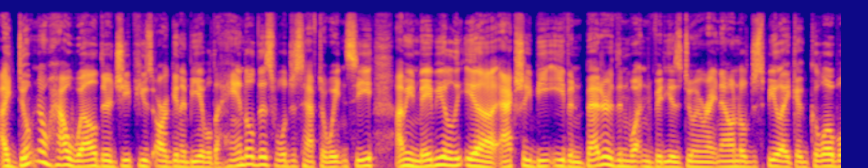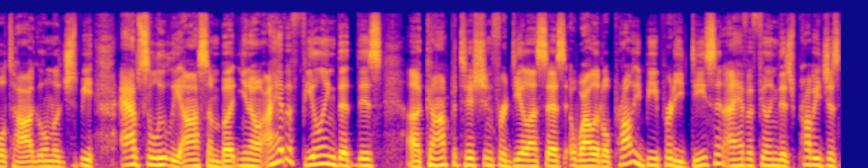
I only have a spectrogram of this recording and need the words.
I don't know how well their GPUs are going to be able to handle this. We'll just have to wait and see. I mean, maybe it'll uh, actually be even better than what NVIDIA is doing right now, and it'll just be like a global toggle, and it'll just be absolutely awesome. But, you know, I have a feeling that this uh, competition for DLSS, while it'll probably be pretty decent, I have a feeling that it's probably just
